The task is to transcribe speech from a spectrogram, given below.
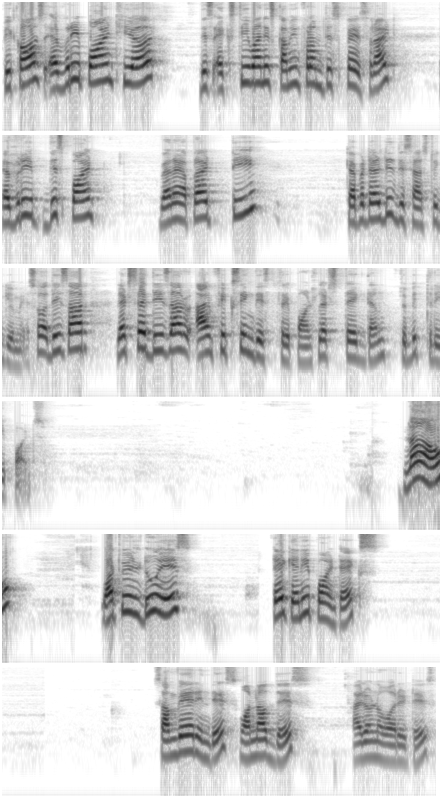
Because every point here, this xt1 is coming from this space, right? Every, this point, when I apply t, capital D, this has to give me. So these are, let's say these are, I am fixing these three points, let's take them to be three points. Now, what we will do is take any point x somewhere in this, one of this, I do not know what it is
